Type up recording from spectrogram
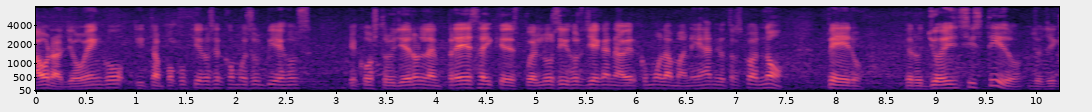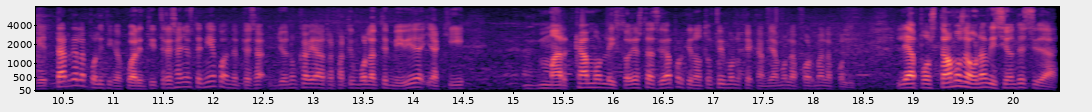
Ahora, yo vengo y tampoco quiero ser como esos viejos que construyeron la empresa y que después los hijos llegan a ver cómo la manejan y otras cosas. No, pero, pero yo he insistido, yo llegué tarde a la política, 43 años tenía cuando empecé, yo nunca había repartido un volante en mi vida y aquí marcamos la historia de esta ciudad porque nosotros fuimos los que cambiamos la forma de la política. Le apostamos a una visión de ciudad.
